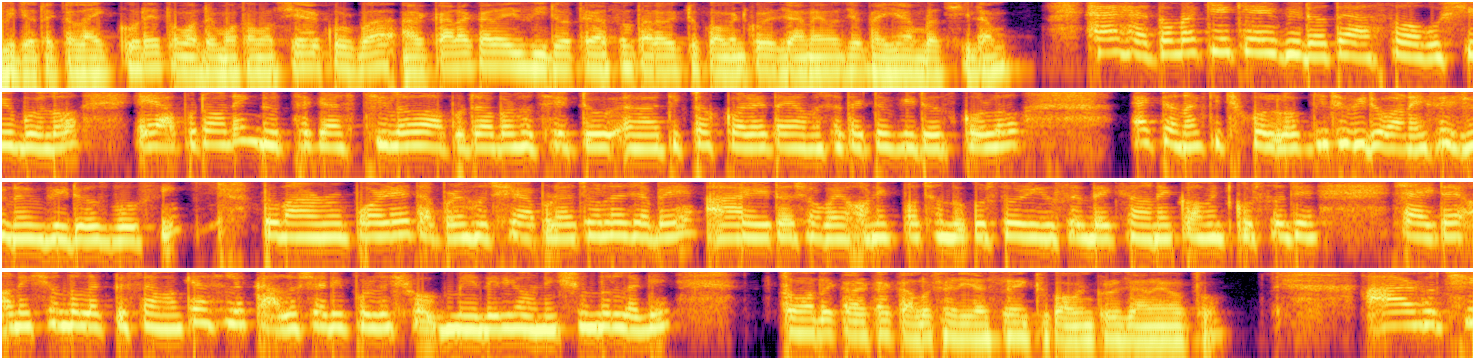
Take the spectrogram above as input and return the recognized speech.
ভিডিওতে একটা লাইক করে তোমাদের মতামত শেয়ার করবা। আর কারা কারা এই ভিডিওতে আসো তারাও একটু কমেন্ট করে জানাও যে ভাই আমরা ছিলাম। হ্যাঁ হ্যাঁ তোমরা কে কে এই ভিডিওতে আসো অবশ্যই বলো। এই আপুটা অনেক দূর থেকে আসছিল, আপুটা আবার হচ্ছে একটু টিকটক করে, তাই আমার সাথে একটা ভিডিওস করল। একটা না, কিছু করল, কিছু ভিডিও বানাইছে, এই জন্য আমি ভিডিওস বলছি। তো বানানোর পরে তারপরে হচ্ছে আপুরা চলে যাবে। আর এটা সবাই অনেক পছন্দ করছ রিলসে দেখে অনেক কমেন্ট করছ যে শাড়িটা অনেক সুন্দর লাগতেছে আমাকে। আসলে কালো শাড়ি পরলে সব মেয়েদেরই অনেক সুন্দর লাগে। তোমাদের কার কার কালো শাড়ি আছে? একটু কমেন্ট করে জানাও তো। আর হচ্ছে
